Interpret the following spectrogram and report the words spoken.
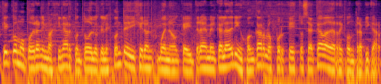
que como podrán imaginar con todo lo que les conté dijeron, bueno ok, tráeme el caladrín Juan Carlos porque esto se acaba de recontrapicar.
